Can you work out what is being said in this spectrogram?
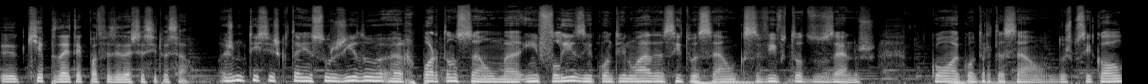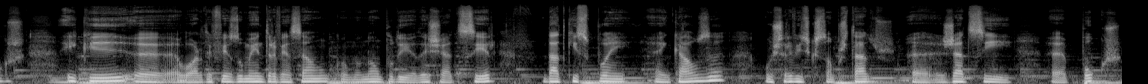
eh, que update é que pode fazer desta situação? As notícias que têm surgido uh, reportam são uma infeliz e continuada situação que se vive todos os anos com a contratação dos psicólogos e que uh, a Ordem fez uma intervenção como não podia deixar de ser, dado que isso põe em causa os serviços que são prestados, uh, já de si uh, poucos,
